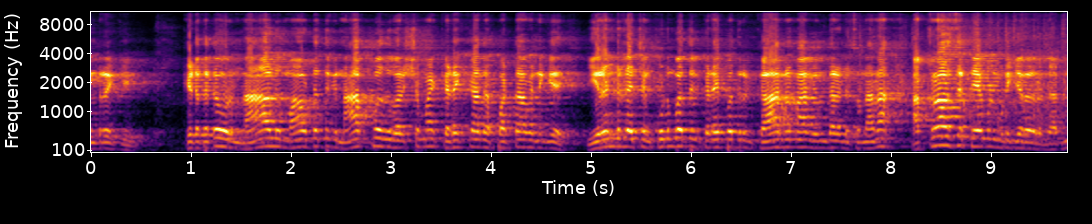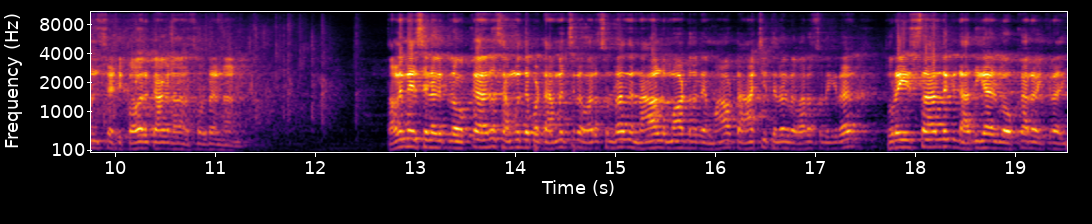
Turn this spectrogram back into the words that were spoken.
இன்றைக்கு கிட்டத்தட்ட ஒரு நாலு மாவட்டத்துக்கு நாற்பது வருஷமாக கிடைக்காத பட்டாவை இன்னைக்கு இரண்டு லட்சம் குடும்பத்துக்கு கிடைப்பதற்கு காரணமாக இருந்தார் என்று சொன்னார்னா அக்ராஸ் த டேபிள் முடிக்கிறார் அந்த அட்மினிஸ்ட்ரேட்டிவ் பவருக்காக நான் சொல்கிறேன் நான். தலைமை செயலகத்தில் உட்காந்து சம்மந்தப்பட்ட அமைச்சரை வர சொல்கிறார் அந்த நாலு மாவட்டத்துடைய மாவட்ட ஆட்சித்தலைவரை வர சொல்கிறார் துறை சார்ந்துக்கிட்ட அதிகாரிகளை உட்கார வைக்கிறார்.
